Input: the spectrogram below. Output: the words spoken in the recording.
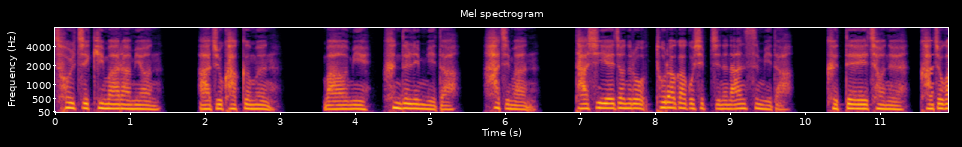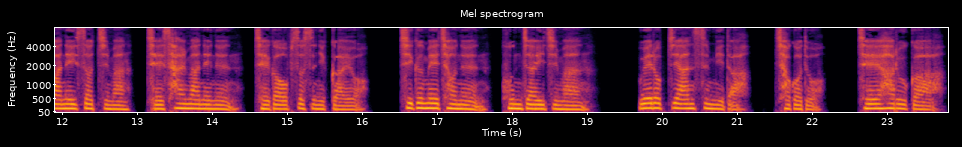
솔직히 말하면 아주 가끔은 마음이 흔들립니다. 하지만 다시 예전으로 돌아가고 싶지는 않습니다. 그때의 저는 가족 안에 있었지만 제 삶 안에는 제가 없었으니까요. 지금의 저는 혼자이지만 외롭지 않습니다. 적어도 제 하루가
